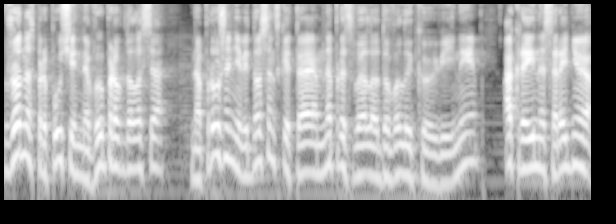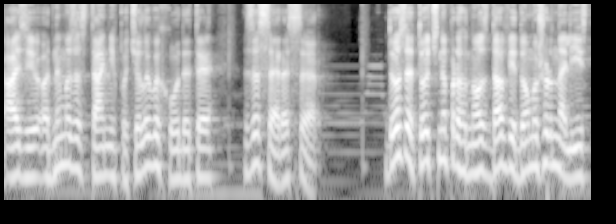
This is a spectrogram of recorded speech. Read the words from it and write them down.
Жодне з припущень не виправдалося, напруження відносин з Китаєм не призвело до Великої війни, а країни Середньої Азії одним із останніх почали виходити з СРСР. Досить точно прогноз дав відомий журналіст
